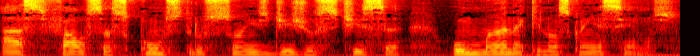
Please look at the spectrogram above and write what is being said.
as falsas construções de justiça humana que nós conhecemos.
